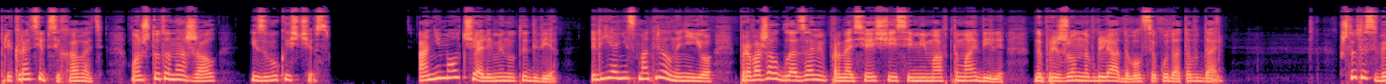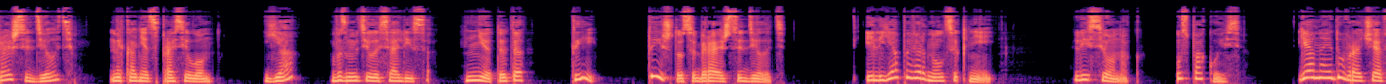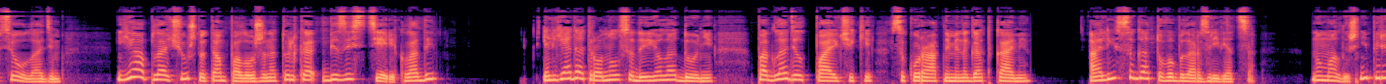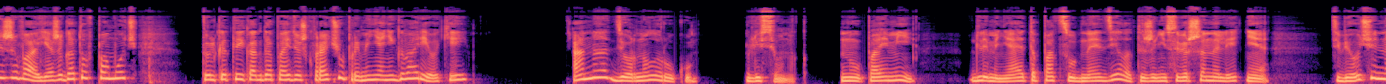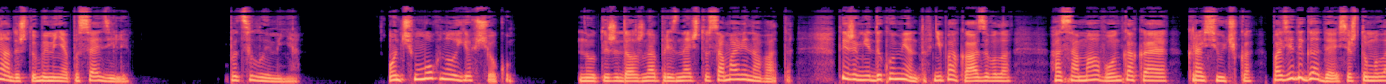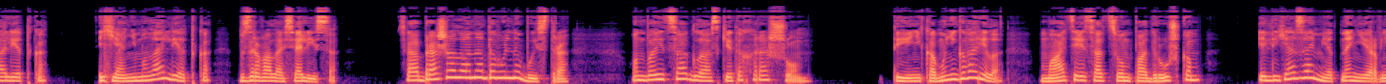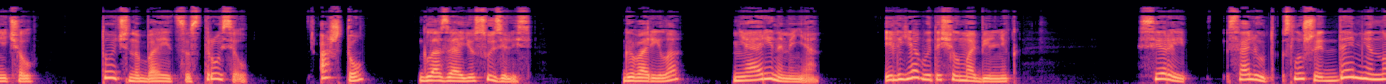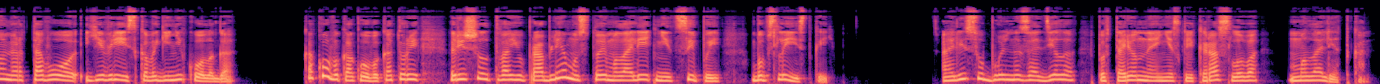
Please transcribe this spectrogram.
Прекрати психовать. Он что-то нажал, и звук исчез. Они молчали минуты две. Илья не смотрел на нее, провожал глазами проносящиеся мимо автомобили, напряженно вглядывался куда-то вдаль. «Что ты собираешься делать?» — наконец спросил он. «Я?» — возмутилась Алиса. «Нет, это ты. Ты что собираешься делать?» Илья повернулся к ней. «Лисенок, успокойся. Я найду врача, все уладим. Я оплачу, что там положено, только без истерик, лады?» Илья дотронулся до ее ладони, погладил пальчики с аккуратными ноготками. Алиса готова была разреветься. «Ну, малыш, не переживай, я же готов помочь. Только ты, когда пойдешь к врачу, про меня не говори, окей?» Она отдернула руку. «Лисенок, ну пойми, для меня это подсудное дело, ты же несовершеннолетняя. Тебе очень надо, чтобы меня посадили. Поцелуй меня». Он чмокнул ее в щеку. «Но ты же должна признать, что сама виновата. Ты же мне документов не показывала, а сама вон какая красючка. Поди догадайся, что малолетка». «Я не малолетка», — взорвалась Алиса. Соображала она довольно быстро. Он боится огласки, это хорошо. «Ты никому не говорила? Матери с отцом, подружкам?» Илья заметно нервничал. «Точно боится, струсил». «А что?» Глаза ее сузились. Говорила, не ори на меня. Илья вытащил мобильник. «Серый, салют, слушай, дай мне номер того еврейского гинеколога». «Какого-какого, который решил твою проблему с той малолетней цыпой, бобслеисткой?» Алису больно задело повторенное несколько раз слово «малолетка».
